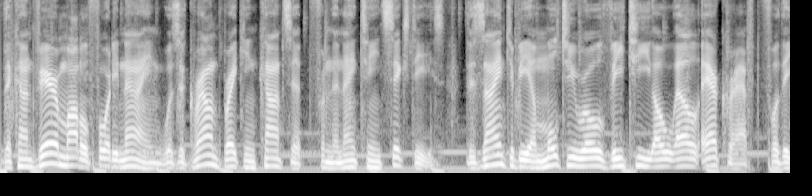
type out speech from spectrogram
The Convair Model 49 was a groundbreaking concept from the 1960s, designed to be a multi-role VTOL aircraft for the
